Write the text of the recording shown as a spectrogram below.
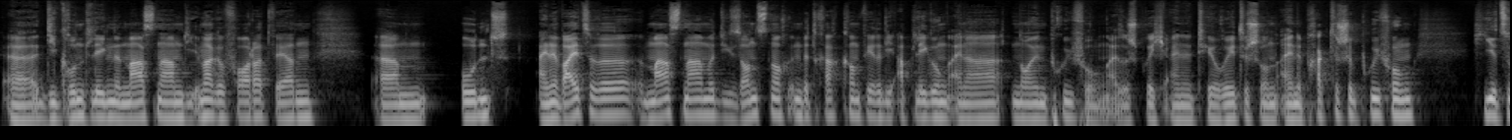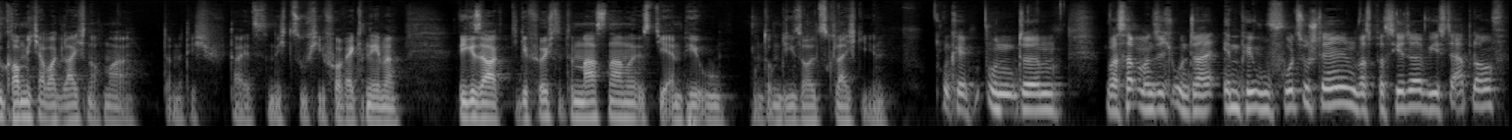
äh, die grundlegenden Maßnahmen, die immer gefordert werden. Ähm, und eine weitere Maßnahme, die sonst noch in Betracht kommt, wäre die Ablegung einer neuen Prüfung, also sprich eine theoretische und eine praktische Prüfung. Hierzu komme ich aber gleich nochmal, damit ich da jetzt nicht zu viel vorwegnehme. Wie gesagt, die gefürchtete Maßnahme ist die MPU und um die soll es gleich gehen. Okay, und ähm, was hat man sich unter MPU vorzustellen? Was passiert da? Wie ist der Ablauf?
